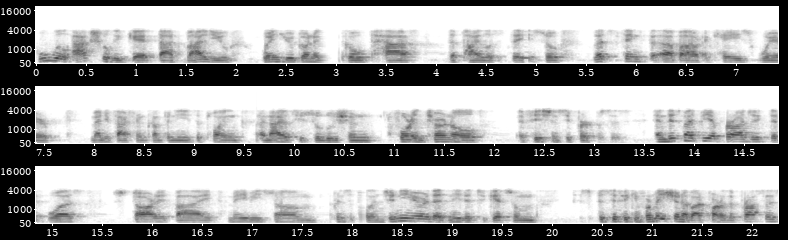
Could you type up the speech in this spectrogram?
who will actually get that value when you're going to go past the pilot stage. So let's think about a case where manufacturing company is deploying an IoT solution for internal efficiency purposes. And this might be a project that was started by maybe some principal engineer that needed to get some specific information about part of the process.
